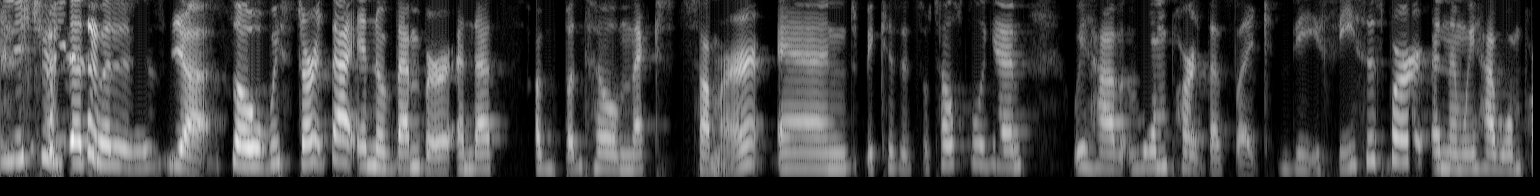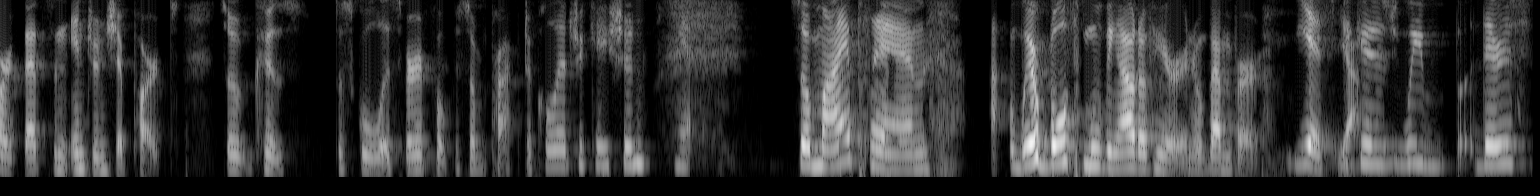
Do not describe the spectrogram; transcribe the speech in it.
Literally, that's what it is. yeah. So we start that in November, and that's up until next summer. And because it's Hotel School again, we have one part that's like the thesis part, and then we have one part that's an internship part. So because the school is very focused on practical education. Yeah. So my plan, we're both moving out of here in November. Yes, Yeah. because we there's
